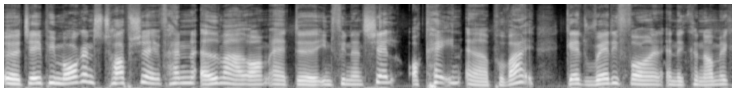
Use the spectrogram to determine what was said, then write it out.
Øh, JP Morgans topchef, han advarede om, at øh, en finansiel orkan er på vej. Get ready for an economic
